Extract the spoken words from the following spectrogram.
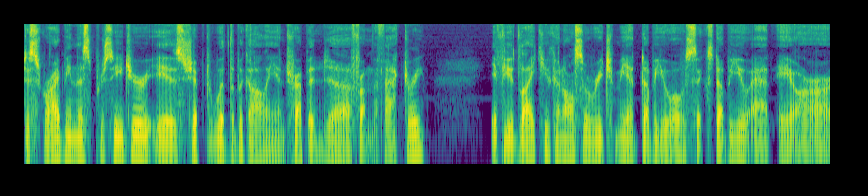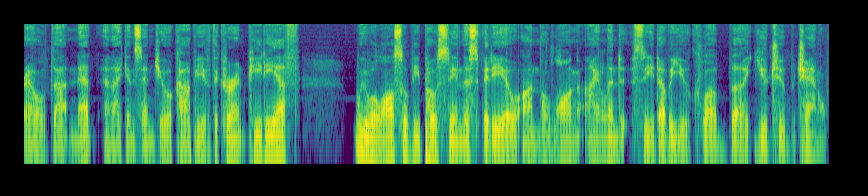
describing this procedure is shipped with the Begali Intrepid uh, from the factory. If you'd like, you can also reach me at wo6w at arrl.net and I can send you a copy of the current PDF. We will also be posting this video on the Long Island CW Club uh, YouTube channel.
